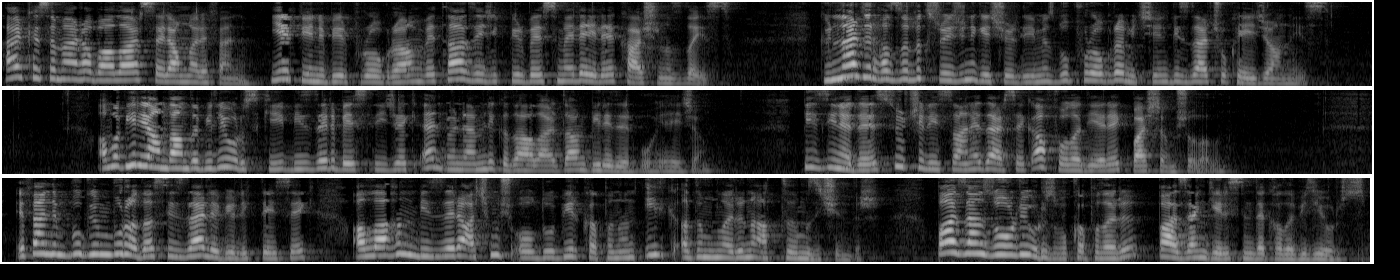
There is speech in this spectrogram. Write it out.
Herkese merhabalar, selamlar efendim. Yepyeni bir program ve tazecik bir besmele ile karşınızdayız. Günlerdir hazırlık sürecini geçirdiğimiz bu program için bizler çok heyecanlıyız. Ama bir yandan da biliyoruz ki bizleri besleyecek en önemli gıdalardan biridir bu heyecan. Biz yine de sürçülisan edersek affola diyerek başlamış olalım. Efendim bugün burada sizlerle birlikteysek Allah'ın bizlere açmış olduğu bir kapının ilk adımlarını attığımız içindir. Bazen zorluyoruz bu kapıları, bazen gerisinde kalabiliyoruz.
